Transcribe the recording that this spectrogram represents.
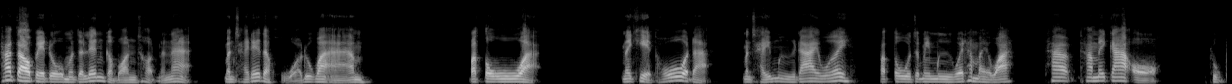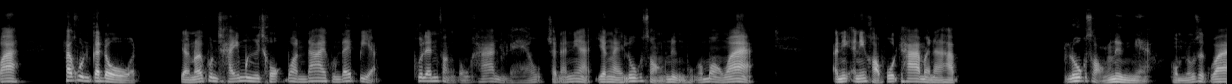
ถ้า João Pedro มันจะเล่นกับบอลช็อตนั้นน่ะ มันใช้ได้แต่หัวถูกเปล่าอามประตูอะในเขตโทษอะมันใช้มือได้เว้ย ประตูจะมีมือไว้ทำไมวะ ถ้าถ้าไม่กล้าออก ถูกปล่าถ้าคุณกระโดด อย่างน้อยคุณใช้มือชกบอลได้คุณได้เปรียบผู้เล่นฝั่งตรงข้ามอยู่แล้ว ฉะนั้นเนี่ยยังไงลูก2-1ผมก็มองว่า อันนี้อันนี้ขอพูดข้ามเลยนะครับ ลูก2-1เนี่ย ผมรู้สึกว่า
